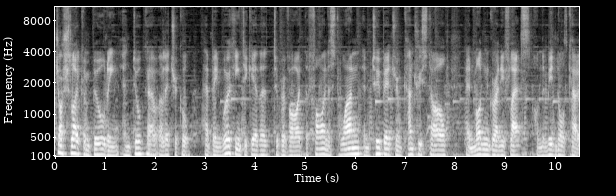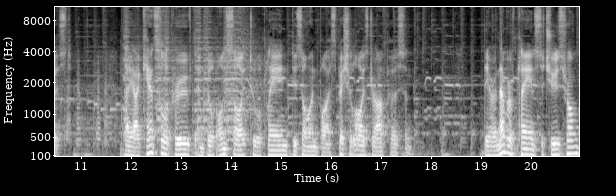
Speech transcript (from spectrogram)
Josh Slocombe Building and Dylko Electrical have been working together to provide the finest one and two bedroom country styled and modern granny flats on the mid north coast. They are council approved and built on site to a plan designed by a specialised draft person. There are a number of plans to choose from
